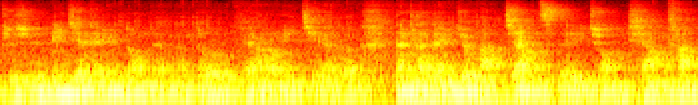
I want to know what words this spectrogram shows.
就是民间的运动等等都非常容易结合，那他等于就把这样子的一种想法，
